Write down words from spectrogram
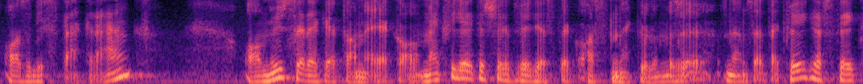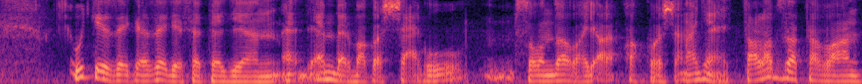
az bízták ránk, a műszereket, amelyek a megfigyeléseket végeztek, azt meg különböző nemzetek végezték. Úgy képzeljék az egészet egy ilyen embermagasságú szonda, vagy akkor sem nagyon egy talapzata van,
